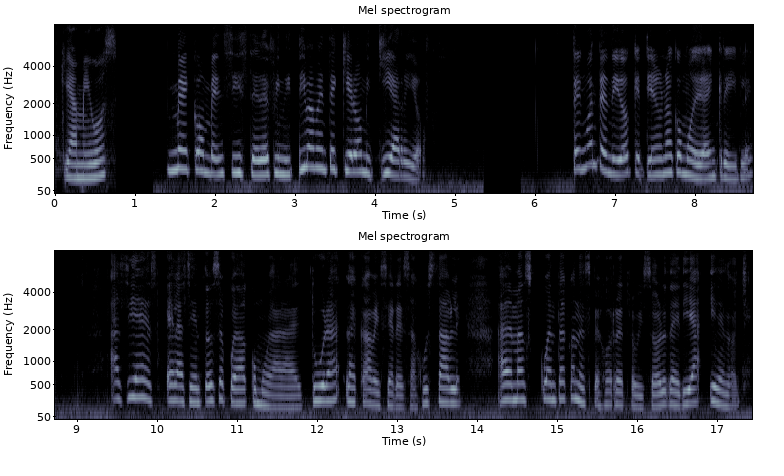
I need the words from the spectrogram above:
Kia amigos. Me convenciste, definitivamente quiero mi Kia Rio. Tengo entendido que tiene una comodidad increíble. Así es, el asiento se puede acomodar a la altura, la cabecera es ajustable, además cuenta con espejo retrovisor de día y de noche,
